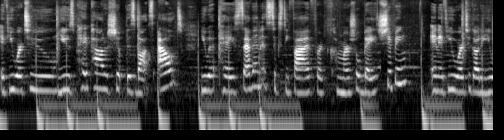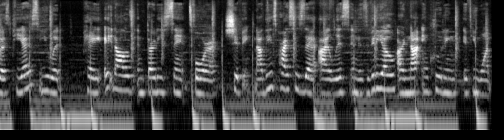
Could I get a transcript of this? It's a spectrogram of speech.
If you were to use PayPal to ship this box out, you would pay $7.65 for commercial based shipping. And if you were to go to USPS, you would pay $8.30 for shipping. Now these prices that I list in this video are not including if you want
